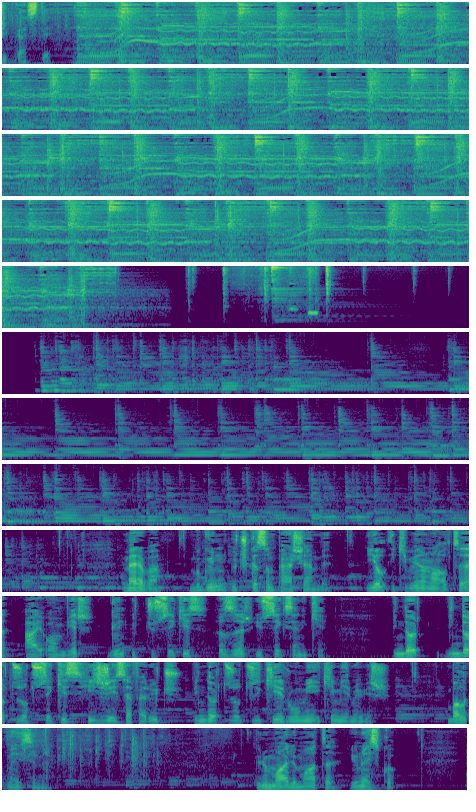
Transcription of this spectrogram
Açık Gazete. 3 Kasım Perşembe. Yıl 2016, ay 11, gün 308, Hızır 182. 1438 Hicri Sefer 3, 1432 Rumi Ekim 21. Balık mevsimi. Günün malumatı, UNESCO.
